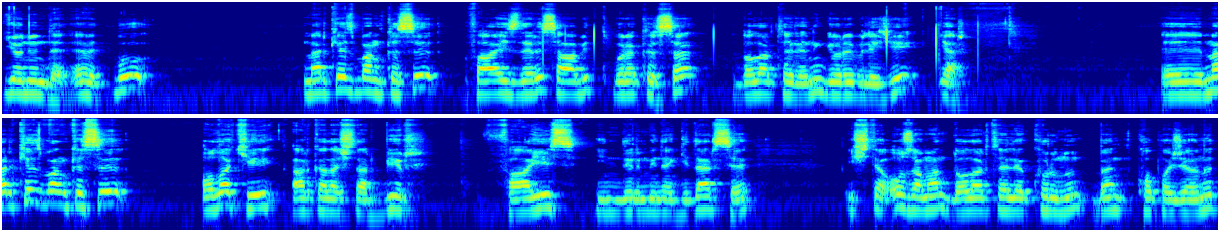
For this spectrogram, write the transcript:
yönünde. Evet bu Merkez Bankası faizleri sabit bırakırsa dolar TL'nin görebileceği yer. E, Merkez Bankası ola ki arkadaşlar bir faiz indirimine giderse işte o zaman dolar TL kurunun ben kopacağını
